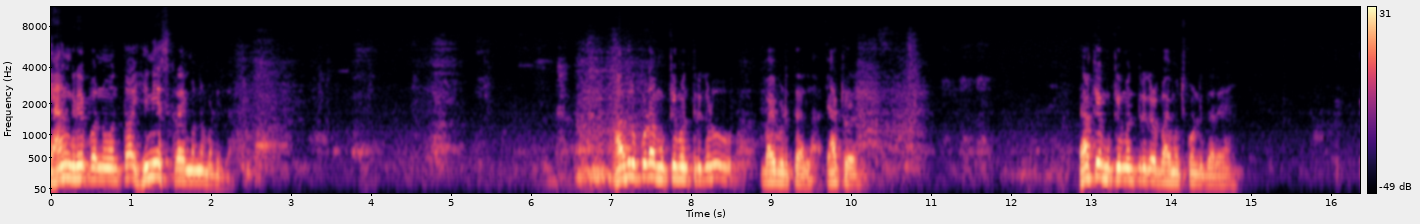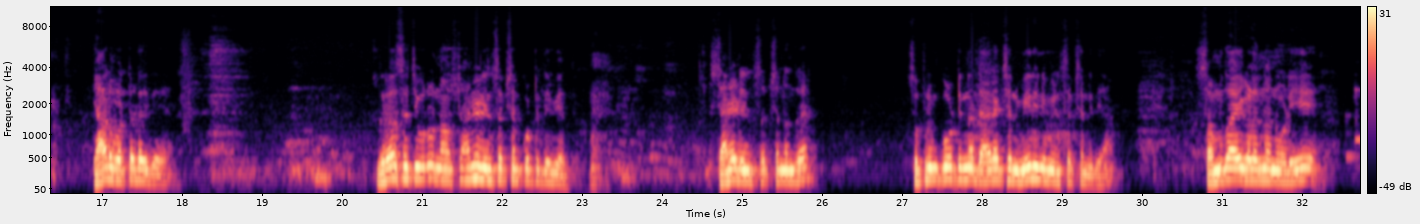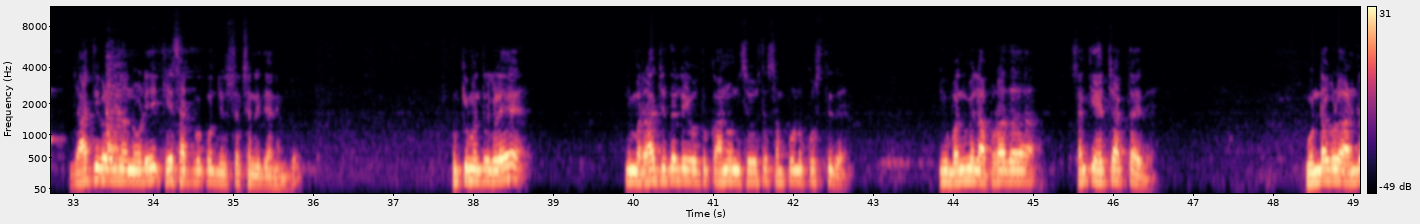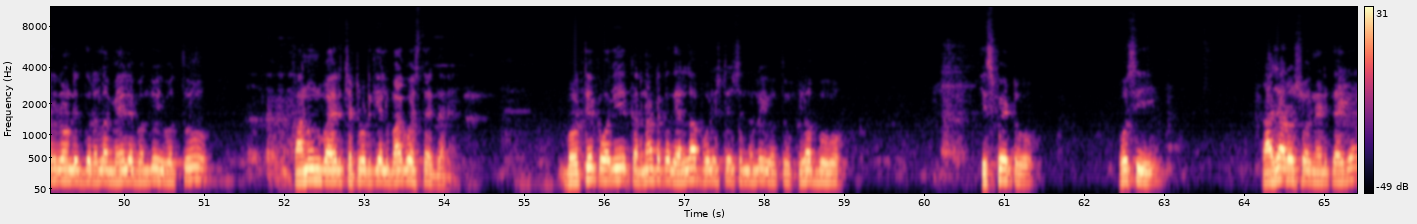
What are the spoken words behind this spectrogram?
ಗ್ಯಾಂಗ್ ರೇಪ್ ಅನ್ನುವಂಥ ಹೀನಿಯಸ್ ಕ್ರೈಮನ್ನು ಮಾಡಿದ್ದ ಆದರೂ ಕೂಡ ಮುಖ್ಯಮಂತ್ರಿಗಳು ಬಾಯಿ ಬಿಡ್ತಾ ಇಲ್ಲ. ಯಾಕೆ? ಯಾಕೆ ಮುಖ್ಯಮಂತ್ರಿಗಳು ಬಾಯಿ ಮುಚ್ಕೊಂಡಿದ್ದಾರೆ? ಯಾರು ಒತ್ತಡ ಇದೆ? ಗೃಹ ಸಚಿವರು ನಾವು ಸ್ಟ್ಯಾಂಡರ್ಡ್ ಇನ್ಸ್ಟ್ರಕ್ಷನ್ ಕೊಟ್ಟಿದ್ದೀವಿ ಅಂತ. ಸ್ಟ್ಯಾಂಡರ್ಡ್ ಇನ್ಸ್ಟ್ರಕ್ಷನ್ ಅಂದರೆ ಸುಪ್ರೀಂ ಕೋರ್ಟಿನ ಡೈರೆಕ್ಷನ್ ಮೀರಿ ನಿಮ್ಮ ಇನ್ಸ್ಟ್ರಕ್ಷನ್ ಇದೆಯಾ? ಸಮುದಾಯಗಳನ್ನು ನೋಡಿ, ಜಾತಿಗಳನ್ನು ನೋಡಿ ಕೇಸ್ ಹಾಕಬೇಕು ಅಂತ ಇನ್ಸ್ಟ್ರಕ್ಷನ್ ಇದೆಯಾ ನಿಮ್ಮದು ಮುಖ್ಯಮಂತ್ರಿಗಳೇ, ನಿಮ್ಮ ರಾಜ್ಯದಲ್ಲಿ ಇವತ್ತು ಕಾನೂನು ಸುವ್ಯವಸ್ಥೆ ಸಂಪೂರ್ಣ ಕುಸ್ತಿದೆ ನೀವು ಬಂದ ಮೇಲೆ ಅಪರಾಧ ಸಂಖ್ಯೆ ಹೆಚ್ಚಾಗ್ತಾ ಇದೆ. ಗುಂಡಗಳು ಅಂಡರ್ಗ್ರೌಂಡ್ ಇದ್ದವರೆಲ್ಲ ಮೇಲೆ ಬಂದು ಇವತ್ತು ಕಾನೂನು ಬಾಹಿರ ಚಟುವಟಿಕೆಯಲ್ಲಿ ಭಾಗವಹಿಸ್ತಾ ಇದ್ದಾರೆ. ಬಹುತೇಕವಾಗಿ ಕರ್ನಾಟಕದ ಎಲ್ಲ ಪೊಲೀಸ್ ಸ್ಟೇಷನ್ನಲ್ಲೂ ಇವತ್ತು ಕ್ಲಬ್ಬು ಇಸ್ಪೇಟು ಓಸಿ ರಾಜಾರೋಷವಾಗಿ ನಡೀತಾ ಇದೆ.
